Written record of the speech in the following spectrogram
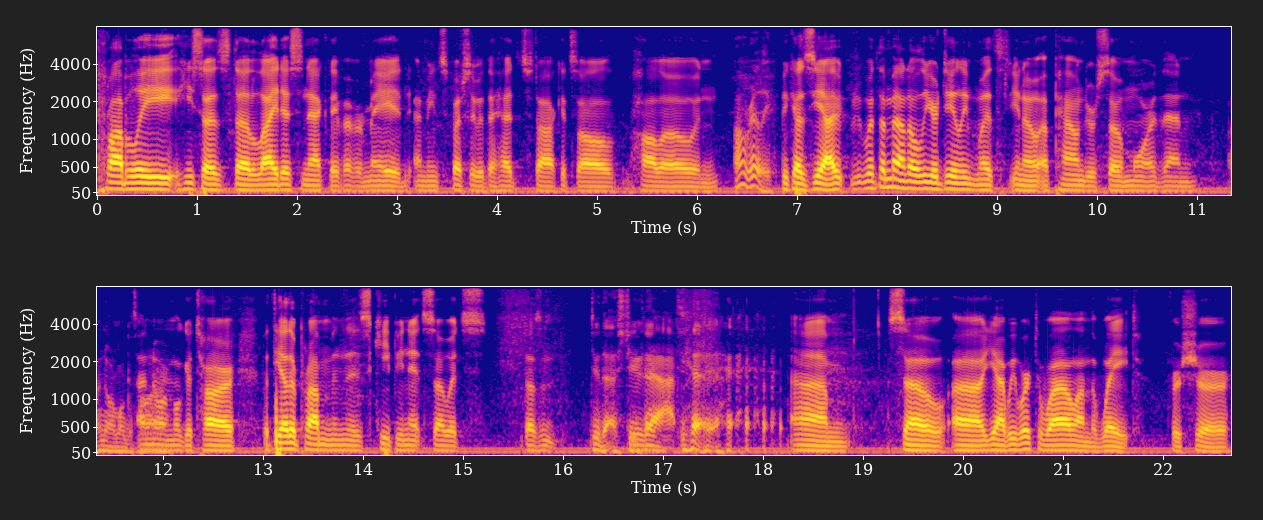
Probably he says the lightest neck they've ever made. I mean, especially with the headstock, it's all hollow and Oh, really? because yeah, with the metal you're dealing with you know a pound or so more than A normal guitar. a normal guitar. But the other problem is keeping it so it's doesn't Do that. do that. Yeah, yeah. Um, so uh, yeah, we worked a while on the weight for sure.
